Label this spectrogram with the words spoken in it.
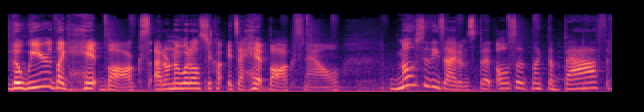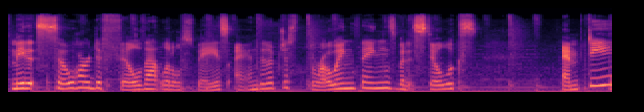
The weird, like, hitbox. I don't know what else to call... It's a hitbox now most of these items, but also like the bath made it so hard to fill that little space. I ended up just throwing things, but it still looks empty.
